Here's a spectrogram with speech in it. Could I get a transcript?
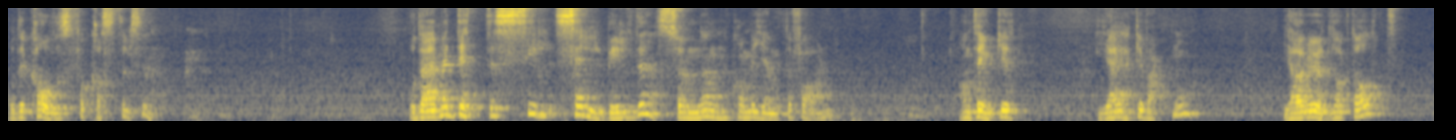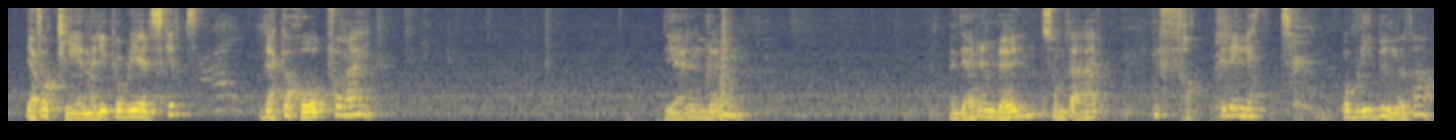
Og det kalles forkastelse. Og det er med dette selvbildet sønnen kommer hjem til faren. Han tenker 'Jeg er ikke verdt noe. Jeg har ødelagt alt. Jeg fortjener ikke å bli elsket. Det er ikke håp for meg.' Det er en løgn. Men det er en løgn som det er ufattelig lett å bli bundet av.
